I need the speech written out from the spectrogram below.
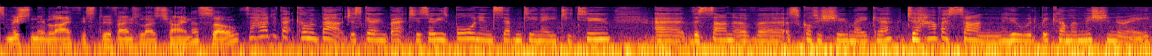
his mission in life is to evangelize China. So, so how did that come about? Just going back to so he's born in 1782, uh, the son of a, a, Scottish shoemaker. To have a son who would become a missionary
